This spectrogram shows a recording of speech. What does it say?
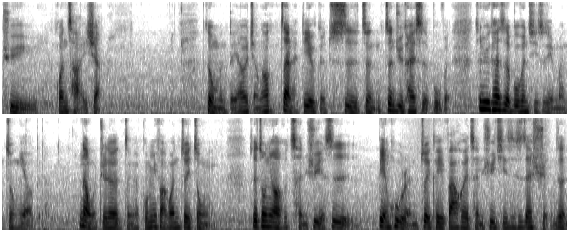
去观察一下。这我们等一下会讲，然后再来第二个是证证据开始的部分。证据开始的部分其实也蛮重要的。那我觉得整个国民法官最重最重要的程序，也是辩护人最可以发挥的程序，其实是在选任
